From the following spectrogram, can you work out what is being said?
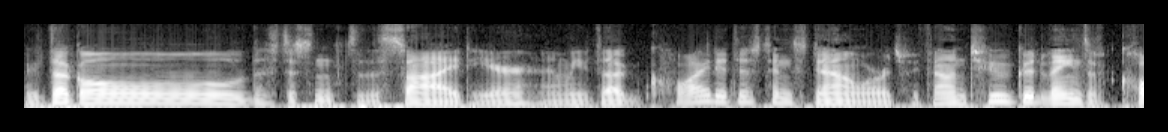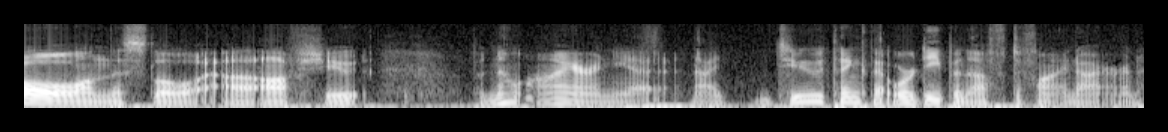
We've dug all this distance to the side here, and we've dug quite a distance downwards. We found two good veins of coal on this little uh, offshoot, but no iron yet. And I do think that we're deep enough to find iron.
